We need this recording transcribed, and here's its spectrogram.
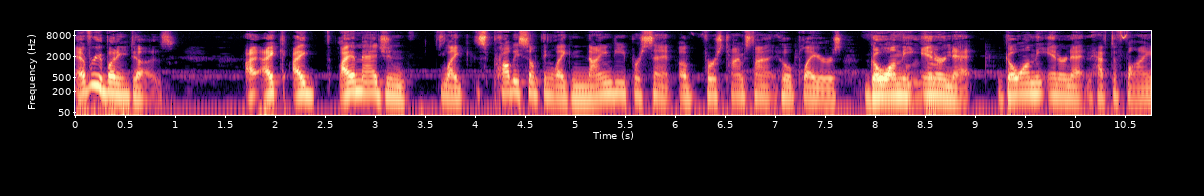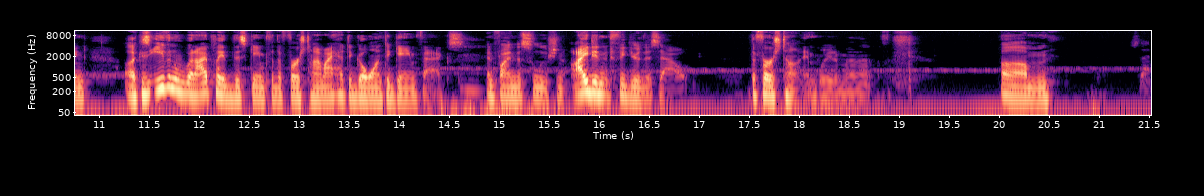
Everybody does. I, I, I, I imagine like it's probably something like 90% of first time Silent Hill players go on the for the internet, go on the internet and have to find. Because even when I played this game for the first time, I had to go onto GameFAQs and find the solution. I didn't figure this out the first time. Wait a minute. Um, Is that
